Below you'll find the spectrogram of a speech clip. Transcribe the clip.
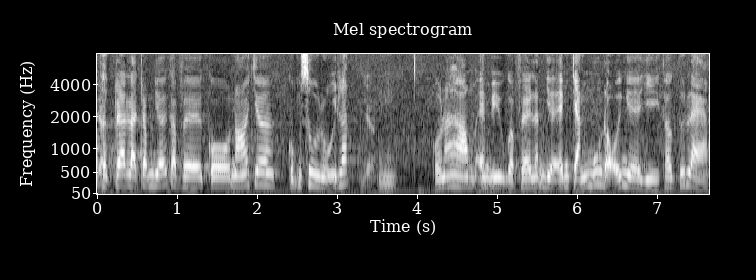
Dạ. thực ra là trong giới cà phê cô nói chứ cũng xui rủi lắm Dạ. ừ. cô nói không em yêu cà phê lắm giờ em chẳng muốn đổi nghề gì thôi cứ làm.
